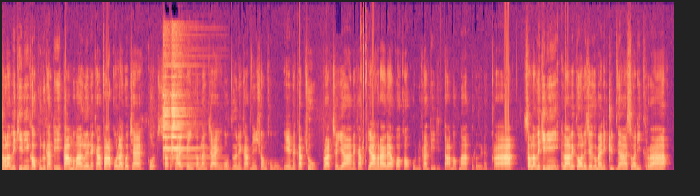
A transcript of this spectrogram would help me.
สำหรับในคลิปนี้ขอบคุณทุกท่านที่ติดตามมากๆเลยนะครับฝากกดไลค์กดแชร์กด subscribe เป็นกำลังใจให้ผมด้วยนะครับในช่องของผมเองนะครับชุปรัชญานะครับอย่างไรแล้วก็ขอบคุณทุกท่านที่ติดตามมากๆเลยนะครับ สำหรับในคลิปนี้ลาไปก่อนแล้วเจอกันใหม่ในคลิปหน้า สวัสดีครับ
